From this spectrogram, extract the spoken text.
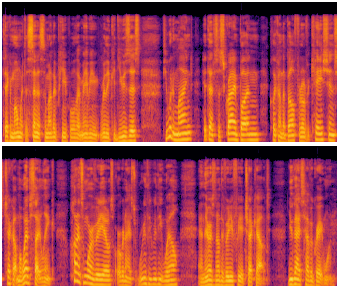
Take a moment to send it to some other people that maybe really could use this. If you wouldn't mind, hit that subscribe button, click on the bell for notifications, check out my website link. Hundreds more videos organized really, really well. And there's another video for you to check out. You guys have a great one.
